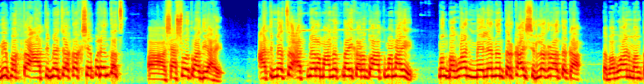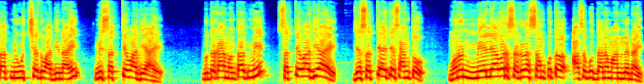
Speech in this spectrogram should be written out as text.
मी फक्त आत्म्याच्या कक्षेपर्यंतच शाश्वतवादी आहे. आत्म्याचं आत्म्याला मानत नाही कारण तो आत्मा नाही. मग भगवान मेल्यानंतर काय शिल्लक राहतं का? तर भगवान म्हणतात मी उच्छेदवादी नाही मी सत्यवादी आहे. बुद्ध काय म्हणतात मी सत्यवादी आहे. जे सत्य आहे ते सांगतो. म्हणून मेल्यावर सगळं संपतं असं बुद्धानं मानलं नाही.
